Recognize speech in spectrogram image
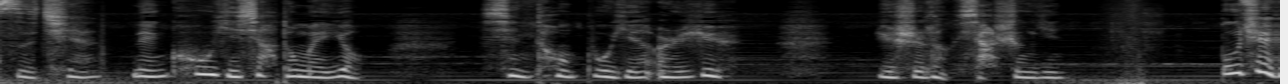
死前连哭一下都没有，心痛不言而喻，于是冷下声音：“不去。”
